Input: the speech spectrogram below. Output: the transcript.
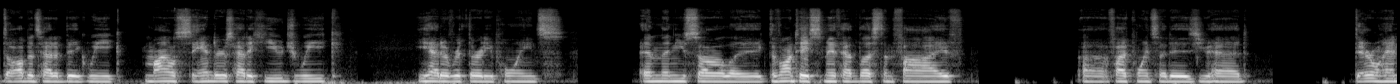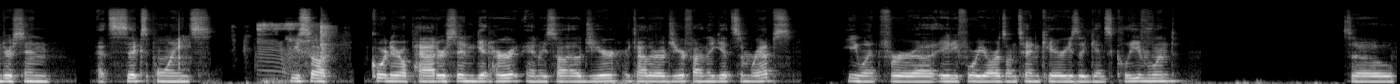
Dobbins had a big week. Miles Sanders had a huge week. He had over 30 points. And then you saw like DeVonta Smith had less than five. Uh, five points, that is. You had Darrell Henderson at six points. We saw Cordarrelle Patterson get hurt, and we saw Allgeier or Tyler Allgeier finally get some reps. He went for uh, 84 yards on 10 carries against Cleveland. So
